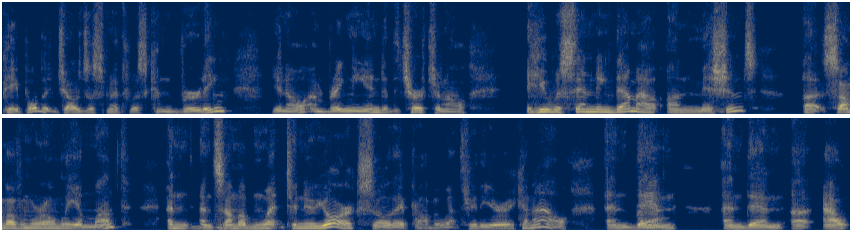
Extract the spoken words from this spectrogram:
people that Joseph Smith was converting, you know, and bringing into the church and all. He was sending them out on missions uh, some of them were only a month, and and some of them went to New York, so they probably went through the Erie Canal, and then. Oh, yeah. And then uh, out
